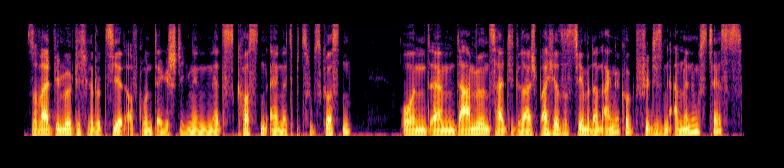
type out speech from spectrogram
so weit wie möglich reduziert aufgrund der gestiegenen Netzkosten, äh, Netzbezugskosten. Und ähm, da haben wir uns halt die drei Speichersysteme dann angeguckt für diesen Anwendungstests.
